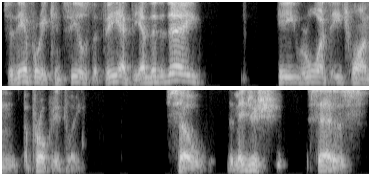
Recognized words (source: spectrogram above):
So therefore, he conceals the fee. At the end of the day, he rewards each one appropriately. So the Midrash says,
